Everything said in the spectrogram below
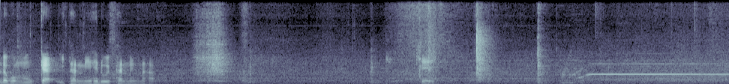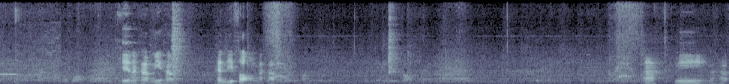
เดี๋ยวผมแกะอีกแผ่นนี้ให้ดูอีกแผ่นหนึ่งนะครับ โอเค โอเคนะครับนี่ครับ แผ่นที่สองนะครับ อะ นี่นะครับ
